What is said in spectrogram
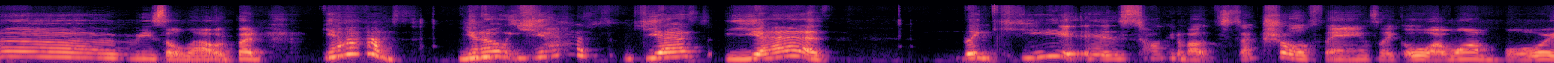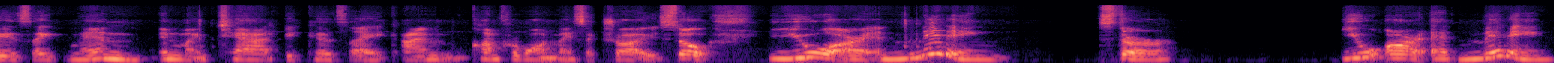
uh, be so loud, but yes, you know, yes, yes, yes. Like he is talking about sexual things, like, oh, I want boys, like men in my chat because, like, I'm comfortable in my sexuality. So you are admitting, sir, you are admitting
